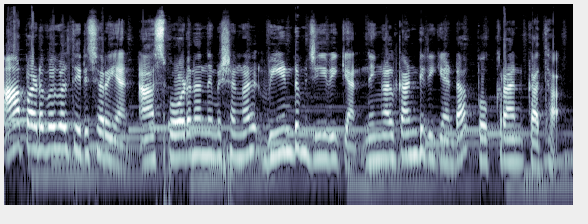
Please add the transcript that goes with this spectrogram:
ആ പടവുകൾ തിരിച്ചറിയാൻ ആ സ്ഫോടന നിമിഷങ്ങൾ വീണ്ടും ജീവിക്കാൻ നിങ്ങൾ കണ്ടിരിക്കേണ്ട പൊക്രാൻ കഥ.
